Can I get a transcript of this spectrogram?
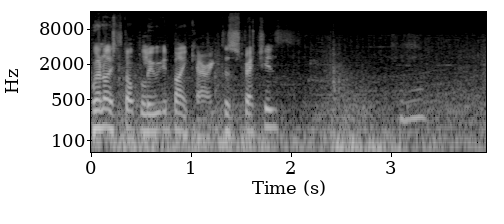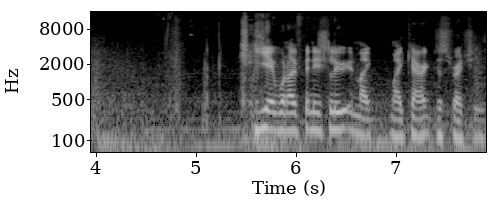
When I stop looting, my character stretches. yeah, when I finish looting, my, my character stretches.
